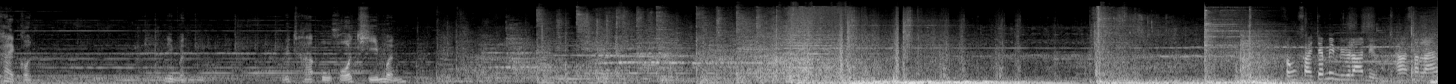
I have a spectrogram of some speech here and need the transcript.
ค่ายกลนี่มันวิชาอู่โหฉีเหมือน สงสัยจะไม่มีเวลาดื่มชาซะแล้ว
